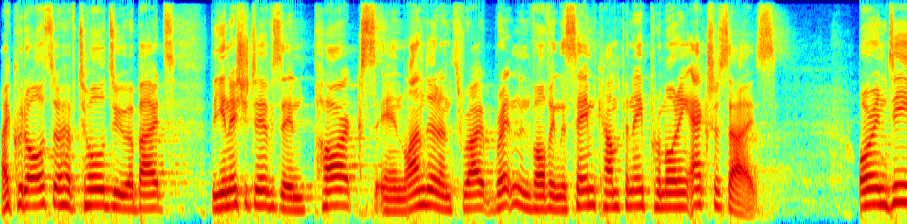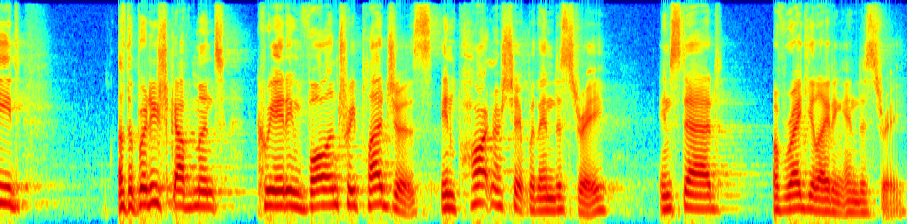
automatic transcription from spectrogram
I could also have told you about the initiatives in parks in London and throughout Britain involving the same company promoting exercise. Or indeed, of the British government creating voluntary pledges in partnership with industry instead of regulating industry.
